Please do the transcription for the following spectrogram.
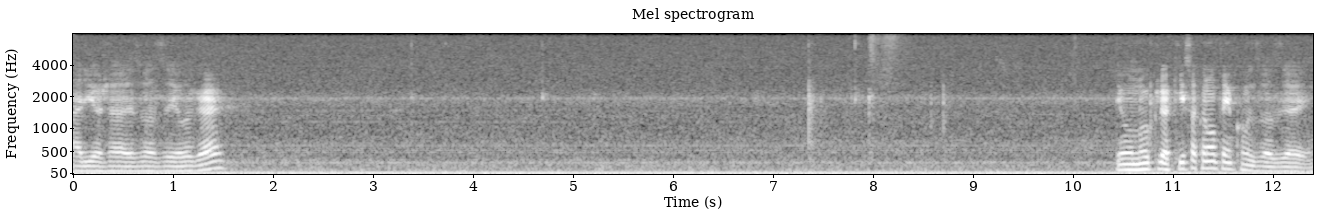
Ali eu já esvaziei o lugar. Tem um núcleo aqui, só que eu não tenho como esvaziar ele.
